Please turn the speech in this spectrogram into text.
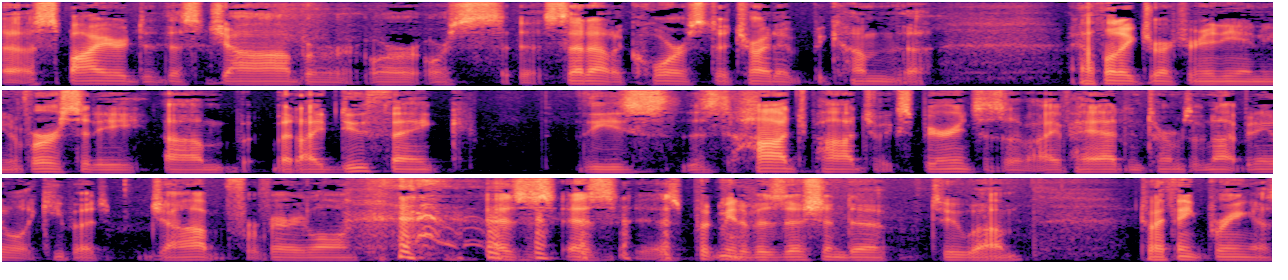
aspired to this job or, or, or set out a course to try to become the athletic director at Indiana University. Um, but, but I do think these this hodgepodge of experiences that I've had in terms of not being able to keep a job for very long has, has, has put me in a position to to um, to I think bring a,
